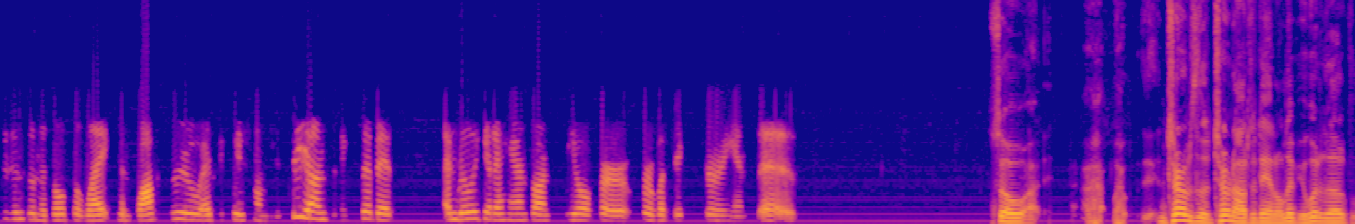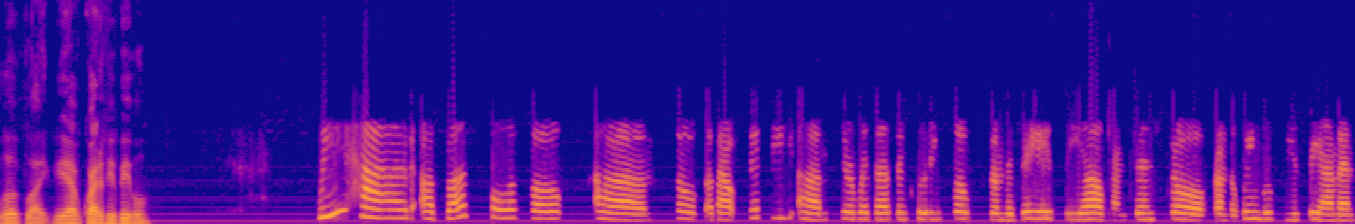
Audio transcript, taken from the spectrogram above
students and adults alike can walk through educational museums and exhibits and really get a hands-on feel for, for what the experience is. So, uh, in terms of the turnout today in Olympia, what did it look like? You have quite a few people. We had a bus full of folks, um, so about 50 um, here with us, including folks from the JACL, from Densho, from the Wing Luke Museum, and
